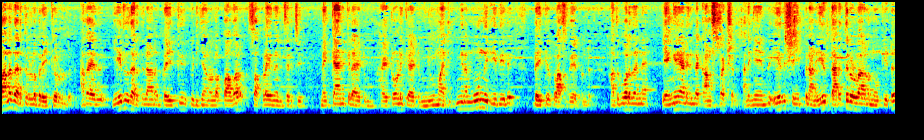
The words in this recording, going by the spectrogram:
പലതരത്തിലുള്ള ബ്രേക്കുകളുണ്ട്. അതായത് ഏത് തരത്തിലാണ് ബ്രേക്ക് പിടിക്കാനുള്ള പവർ സപ്ലൈ ചെയ്യുന്നതനുസരിച്ച് മെക്കാനിക്കലായിട്ടും ഹൈഡ്രോളിക് ആയിട്ടും ന്യൂമാറ്റിക് ഇങ്ങനെ മൂന്ന് രീതിയിൽ ബ്രേക്ക് ക്ലാസ് ചെയ്തിട്ടുണ്ട്. അതുപോലെ തന്നെ എങ്ങനെയാണ് ഇതിന്റെ കൺസ്ട്രക്ഷൻ അല്ലെങ്കിൽ എന്ത് ഏത് ഷേപ്പിലാണ് ഏത് തരത്തിലുള്ളതാണ് നോക്കിയിട്ട്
